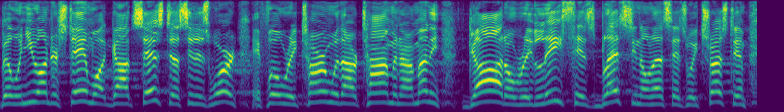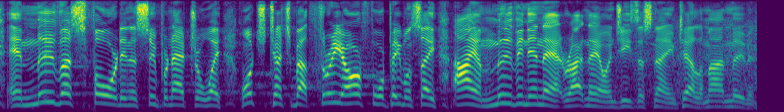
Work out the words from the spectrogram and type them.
But when you understand what God says to us in His Word, if we'll return with our time and our money, God will release His blessing on us as we trust Him and move us forward in a supernatural way. Won't you touch about three or four people and say, I am moving in that right now in Jesus' name? Tell them I'm moving.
